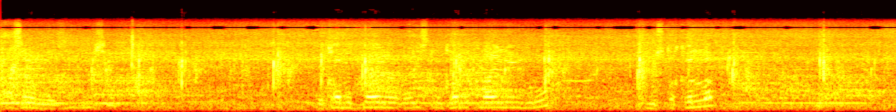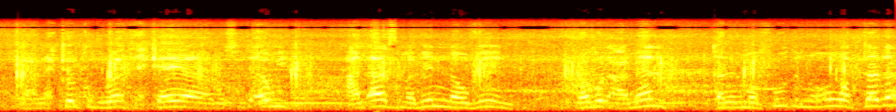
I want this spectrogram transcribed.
حسن الوزير يوسف. نقابة نايل رئيس نقابة نايل لينين جروب. مستقلة. يعني احكي لكم دلوقتي حكاية بسيطة قوي عن أزمة بيننا وبين رجل أعمال. كان المفروض إن هو ابتدى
